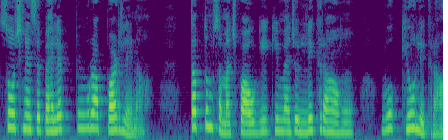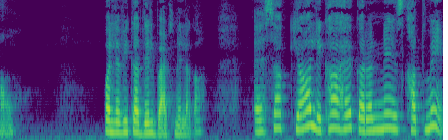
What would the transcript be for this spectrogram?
सोचने से पहले पूरा पढ़ लेना। तब तुम समझ पाओगी कि मैं जो लिख रहा हूँ, वो क्यों लिख रहा हूँ। पल्लवी का दिल बैठने लगा। ऐसा क्या लिखा है करण ने इस खत में?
